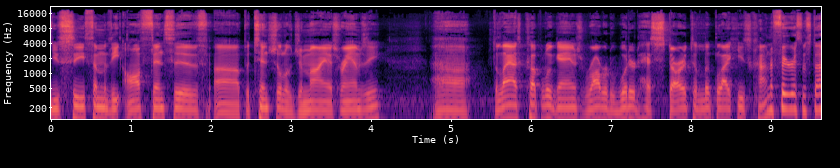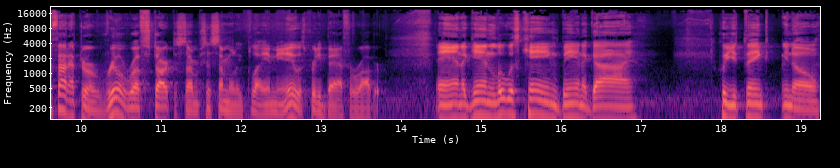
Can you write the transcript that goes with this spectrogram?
You see some of the offensive uh, potential of Jahmi'us Ramsey. Uh, the last couple of games, Robert Woodard has started to look like he's kind of figuring some stuff out after a real rough start to summer to summer league play. I mean, it was pretty bad for Robert. And again, Louis King being a guy who you think, you know,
